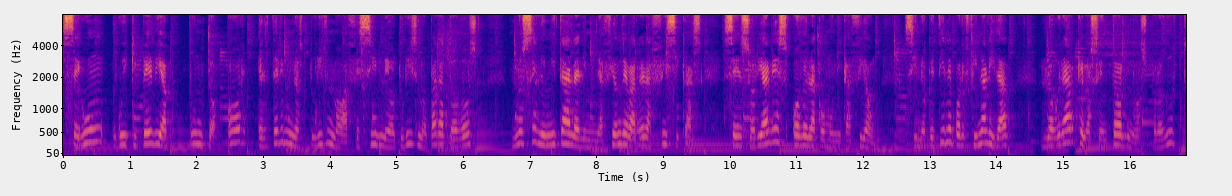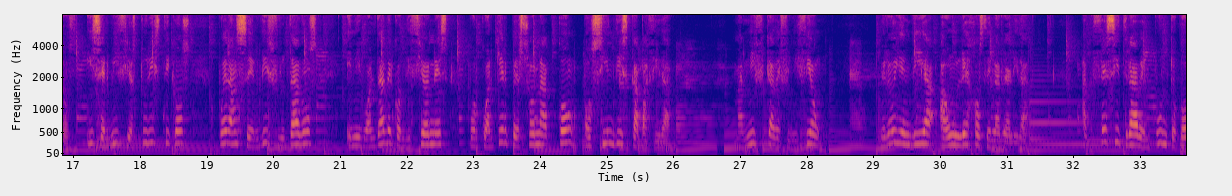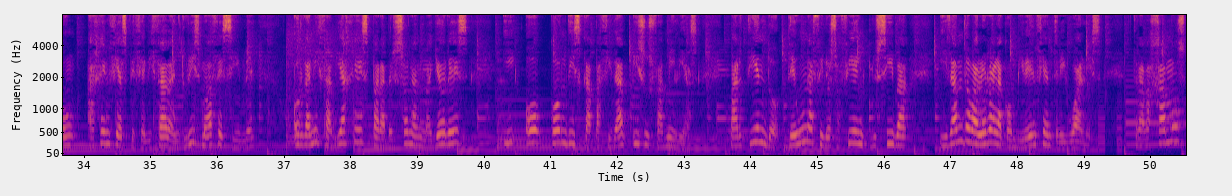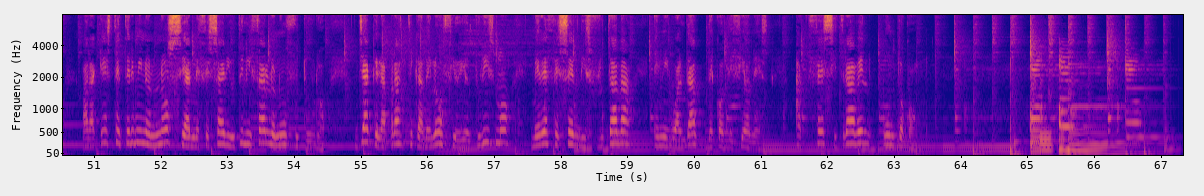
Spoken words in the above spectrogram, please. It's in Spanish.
Según wikipedia.org, el término turismo accesible o turismo para todos no se limita a la eliminación de barreras físicas, sensoriales o de la comunicación, sino que tiene por finalidad lograr que los entornos, productos y servicios turísticos puedan ser disfrutados en igualdad de condiciones por cualquier persona con o sin discapacidad. Magnífica definición, pero hoy en día aún lejos de la realidad. Accessitravel.com, agencia especializada en turismo accesible, organiza viajes para personas mayores y o con discapacidad y sus familias, partiendo de una filosofía inclusiva y dando valor a la convivencia entre iguales. Trabajamos para que este término no sea necesario utilizarlo en un futuro, ya que la práctica del ocio y el turismo merece ser disfrutada en igualdad de condiciones. accessitravel.com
